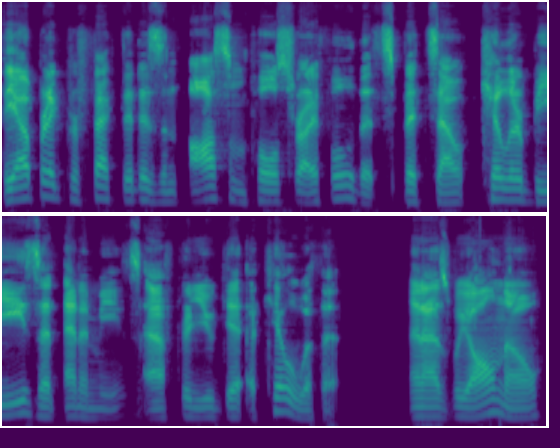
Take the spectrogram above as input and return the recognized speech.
The Outbreak Perfected is an awesome pulse rifle that spits out killer bees at enemies after you get a kill with it. And as we all know,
